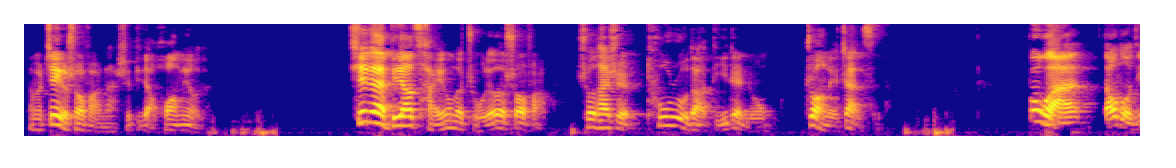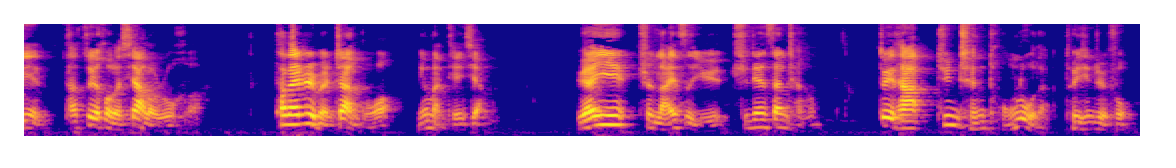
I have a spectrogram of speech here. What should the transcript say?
那么这个说法呢是比较荒谬的。现在比较采用的主流的说法，说他是突入到敌阵中壮烈战死的。不管岛佐进他最后的下落如何，他在日本战国名满天下，原因是来自于石田三成对他君臣同路的推心置腹，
